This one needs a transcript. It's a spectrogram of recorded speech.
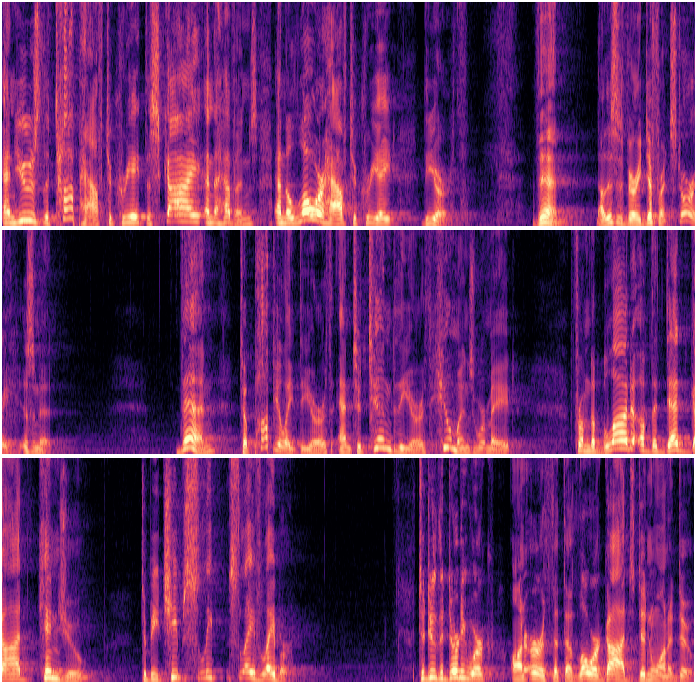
and used the top half to create the sky and the heavens, and the lower half to create the earth. Then, now this is a very different story, isn't it? Then, to populate the earth and to tend the earth, humans were made from the blood of the dead god Kingu to be cheap sleep, slave labor, to do the dirty work on earth that the lower gods didn't want to do.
